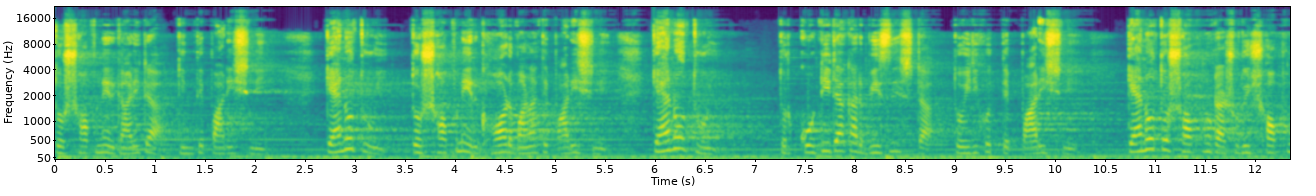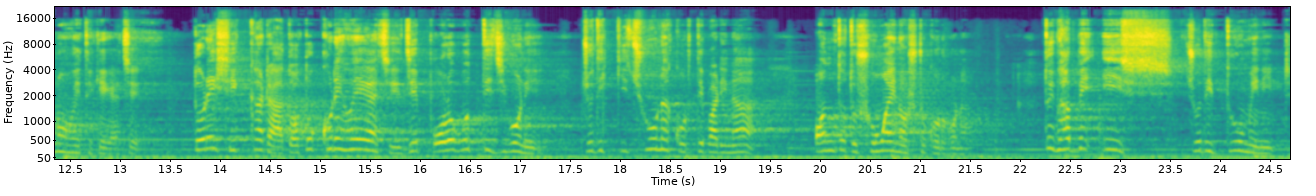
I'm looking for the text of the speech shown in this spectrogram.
তোর স্বপ্নের গাড়িটা কিনতে পারিসনি? কেন তুই তোর স্বপ্নের ঘর বানাতে পারিসনি? কেন তুই তোর কোটি টাকার বিজনেসটা তৈরি করতে পারিসনি? কেন তোর স্বপ্নটা শুধুই স্বপ্ন হয়ে থেকে গেছে? তোর এই শিক্ষাটা ততক্ষণে হয়ে গেছে যে পরবর্তী জীবনে যদি কিছু না করতে পারি না, অন্তত সময় নষ্ট করব না। তুই ভাববি, ইস, যদি দু মিনিট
